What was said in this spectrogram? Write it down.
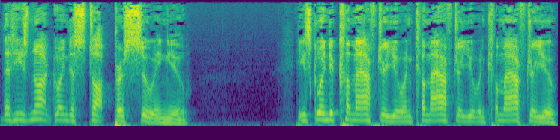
that He's not going to stop pursuing you. He's going to come after you and come after you and come after you.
